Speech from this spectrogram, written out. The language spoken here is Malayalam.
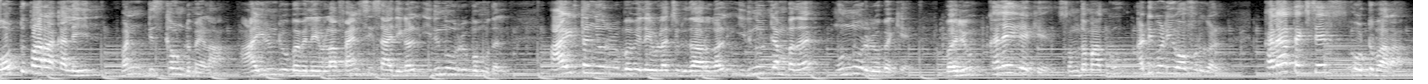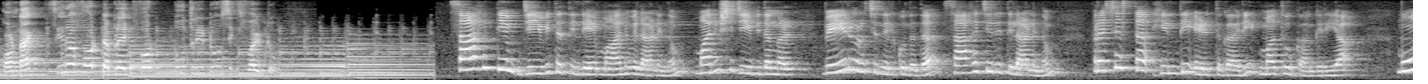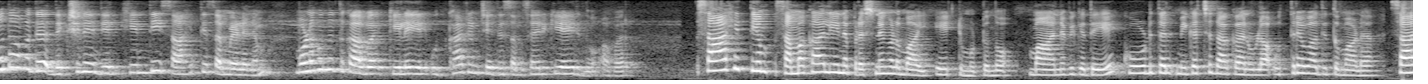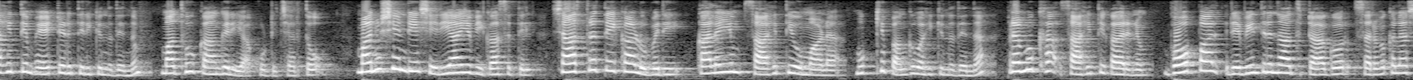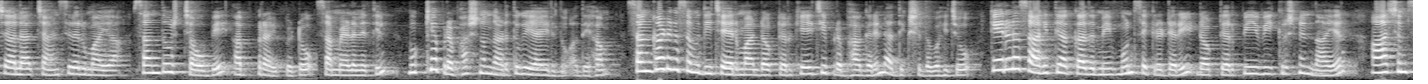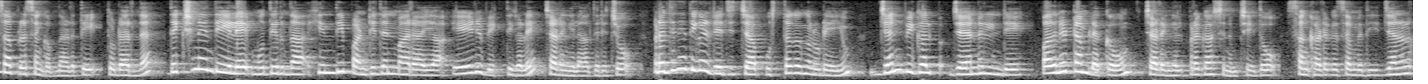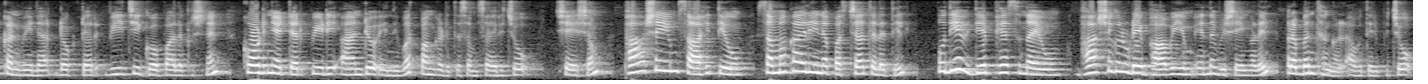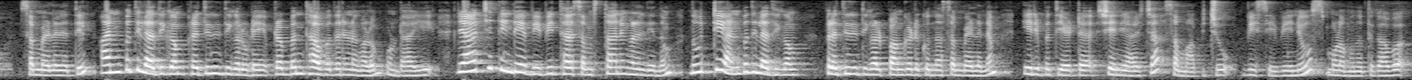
ഓട്ടുപാറ കലയിൽ വൺ ഡിസ്കൗണ്ട് മേള. ആയിരം രൂപ വിലയുള്ള ഫാൻസി സാരികൾ ഇരുന്നൂറ് രൂപ മുതൽ ആയിരത്തഞ്ഞൂറ് രൂപ വിലയുള്ള ചുരിദാറുകൾ ഇരുന്നൂറ്റമ്പത് മുന്നൂറ് രൂപയ്ക്ക്. വരൂ കലയിലേക്ക്. സ്വന്തമാക്കൂ അടിപൊളി ഓഫറുകൾ. Kala textiles Ottupara. Contact zero four double eight four two three two six five two. സാഹിത്യം ജീവിതത്തിന്റെ മാനുവലാണെന്നും മനുഷ്യ ജീവിതങ്ങൾ വേരുറച്ചു നിൽക്കുന്നത് സാഹചര്യത്തിലാണെന്നും പ്രശസ്ത ഹിന്ദി എഴുത്തുകാരി മധു കാങ്കരിയ. മൂന്നാമത് ദക്ഷിണേന്ത്യൻ ഹിന്ദി സാഹിത്യ സമ്മേളനം മുളകുന്നത്തുകാവ് കിലയിൽ ഉദ്ഘാടനം ചെയ്ത് സംസാരിക്കുകയായിരുന്നു അവർ. സാഹിത്യം സമകാലീന പ്രശ്നങ്ങളുമായി ഏറ്റുമുട്ടുന്നു. മാനവികതയെ കൂടുതൽ മികച്ചതാക്കാനുള്ള ഉത്തരവാദിത്വമാണ് സാഹിത്യം ഏറ്റെടുത്തിരിക്കുന്നതെന്നും മധു കാങ്കരിയ കൂട്ടിച്ചേർത്തു. മനുഷ്യന്റെ ശരിയായ വികാസത്തിൽ ശാസ്ത്രത്തെക്കാൾ ഉപരി കലയും സാഹിത്യവുമാണ് മുഖ്യ പങ്കുവഹിക്കുന്നതെന്ന് പ്രമുഖ സാഹിത്യകാരനും ഭോപ്പാൽ രവീന്ദ്രനാഥ് ടാഗോർ സർവകലാശാല ചാൻസലറുമായ സന്തോഷ് ചൌബെ അഭിപ്രായപ്പെട്ടു. സമ്മേളനത്തിൽ മുഖ്യ പ്രഭാഷണം നടത്തുകയായിരുന്നു അദ്ദേഹം. സംഘാടക സമിതി chairman doctor K. G. Prabhakaran അധ്യക്ഷത വഹിച്ചു. കേരള സാഹിത്യ അക്കാദമി മുൻ secretary doctor P. V. Krishnan Nair ആശംസാ പ്രസംഗം നടത്തി. തുടർന്ന് ദക്ഷിണേന്ത്യയിലെ മുതിർന്ന ഹിന്ദി പണ്ഡിതന്മാരായ ഏഴ് വ്യക്തികളെ ചടങ്ങിൽ ആദരിച്ചു. പ്രതിനിധികൾ രചിച്ച പുസ്തകങ്ങളുടെയും ജൻ വികൽപ് ജേർണലിന്റെ പതിനെട്ടാം ലക്കവും ചടങ്ങിൽ പ്രകാശനം ചെയ്തു. സംഘാടക സമിതി general convener doctor V G Gopalakrishnan coordinator P D Anto എന്നിവർ പങ്കെടുത്ത് സംസാരിച്ചു. ശേഷം ഭാഷയും സാഹിത്യവും സമകാലീന പശ്ചാത്തലത്തിൽ പുതിയ വിദ്യാഭ്യാസ നയവും ഭാഷകളുടെ ഭാവിയും എന്ന വിഷയങ്ങളിൽ പ്രബന്ധങ്ങൾ അവതരിപ്പിച്ചു. സമ്മേളനത്തിൽ അൻപതിലധികം പ്രതിനിധികളുടെ പ്രബന്ധാവതരണങ്ങളും ഉണ്ടായി. രാജ്യത്തിന്റെ വിവിധ സംസ്ഥാനങ്ങളിൽ നിന്നും നൂറ്റി അൻപതിലധികം പ്രതിനിധികൾ പങ്കെടുക്കുന്ന സമ്മേളനം ഇരുപത്തിയെട്ട് ശനിയാഴ്ച സമാപിച്ചു. V C V news Mulamunnathukavu.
